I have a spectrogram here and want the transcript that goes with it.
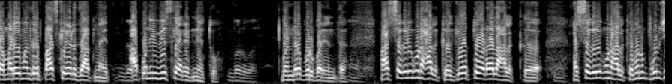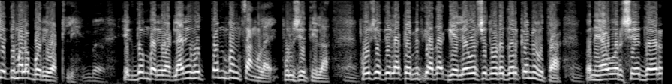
टमाटे म्हणलं तर पाच कॅरेट जात नाहीत. आपण वीस कॅरेट नेतो. बरोबर. पंढरपूर पर्यंत आज सगळी गुण हलकं किंवा तोडायला हलकं. आज सगळी गुण हलकं. म्हणून फुलशेती मला बरी वाटली. एकदम बरी वाटली. आणि उत्पन्न पण चांगलं आहे फुलशेतीला. फुलशेतीला कमीत कमी आता गेल्या वर्षी थोडा दर कमी होता. पण ह्या वर्षी दर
